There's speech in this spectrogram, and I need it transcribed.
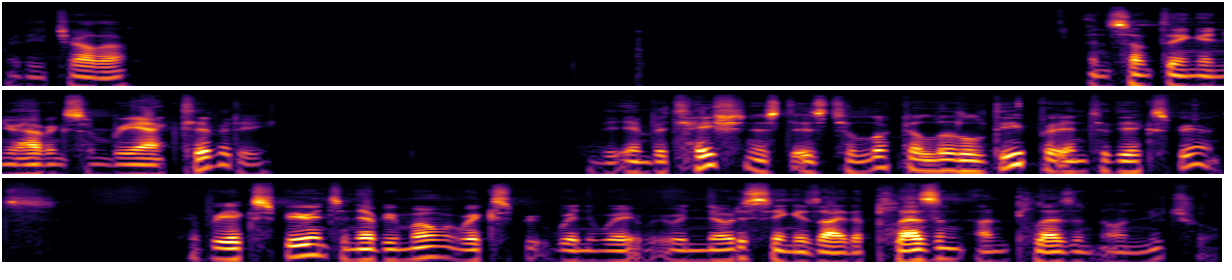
with each other, and something, and you're having some reactivity, the invitation is, is to look a little deeper into the experience. Every experience and every moment we're, when we're, we're noticing is either pleasant, unpleasant, or neutral.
